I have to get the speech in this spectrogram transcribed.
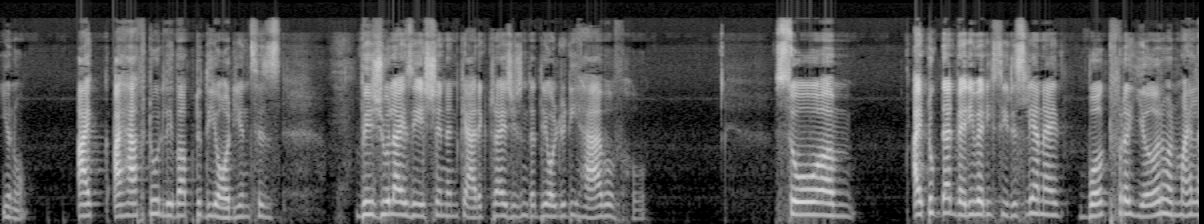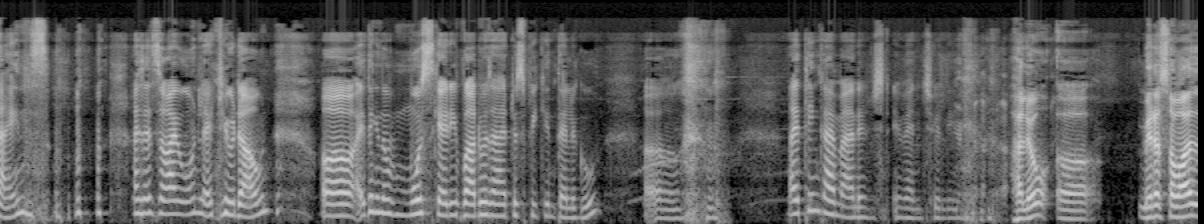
you know I I have to live up to the audience's visualization and characterization that they already have of her. So um, I took that very, very seriously and I worked for a year on my lines. I said, so I won't let you down. Uh, I think the most scary part was I had to speak in Telugu. Uh, I think I managed eventually. हेलो अ, मेरा सवाल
